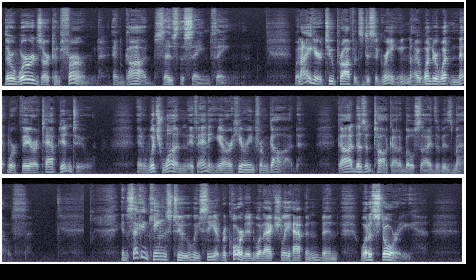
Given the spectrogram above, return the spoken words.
their words are confirmed, and God says the same thing. When I hear two prophets disagreeing, I wonder what network they are tapped into, and which one, if any, are hearing from God. God doesn't talk out of both sides of his mouth. In 2 Kings 2, we see it recorded what actually happened, and what a story.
